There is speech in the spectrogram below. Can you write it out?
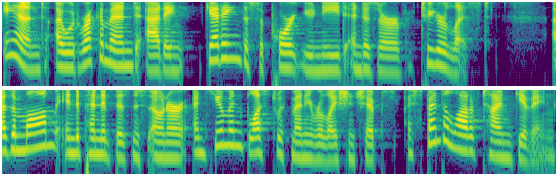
and I would recommend adding getting the support you need and deserve to your list. As a mom, independent business owner, and human blessed with many relationships, I spend a lot of time giving,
